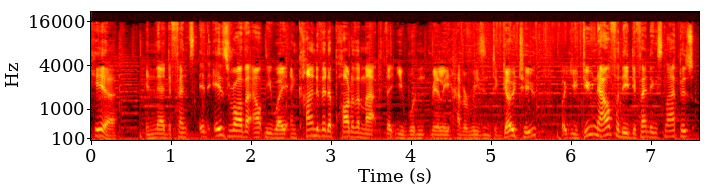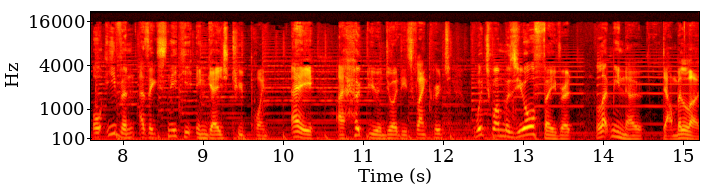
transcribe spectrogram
here, in their defense, it is rather out the way and kind of in a part of the map that you wouldn't really have a reason to go to, but you do now for the defending snipers or even as a sneaky engage to point A. I hope you enjoyed these flank routes. Which one was your favourite? Let me know down below.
